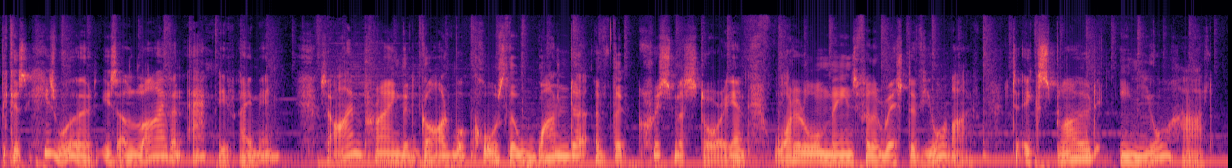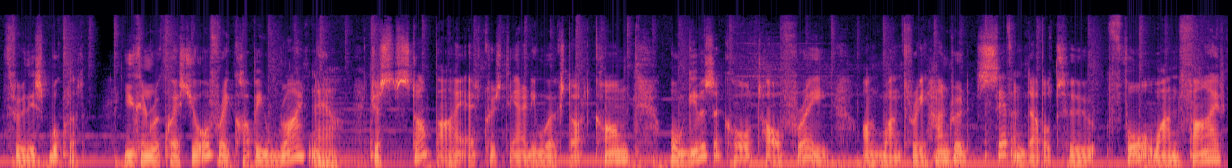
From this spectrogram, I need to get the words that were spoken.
because His Word is alive and active. Amen. So I'm praying that God will cause the wonder of the Christmas story and what it all means for the rest of your life to explode in your heart through this booklet. You can request your free copy right now. Just stop by at ChristianityWorks.com or give us a call toll free on 1300 722 415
